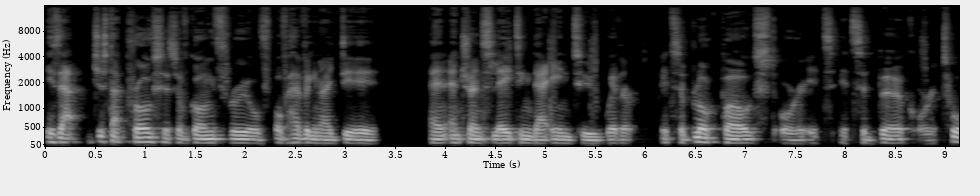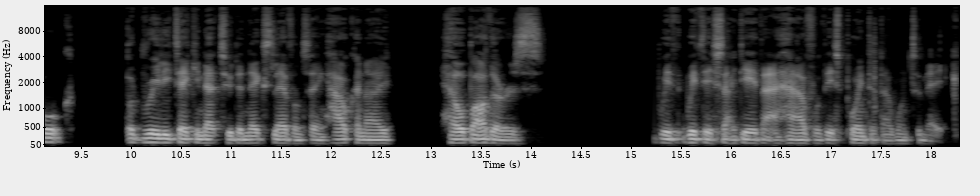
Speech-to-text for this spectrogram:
is that just that process of going through of, of having an idea and, and translating that into whether it's a blog post or it's it's a book or a talk, but really taking that to the next level and saying, how can I help others with with this idea that I have or this point that I want to make?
